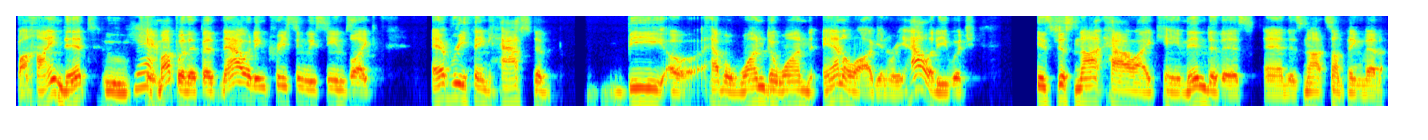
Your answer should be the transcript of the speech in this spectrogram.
behind it who Yeah. came up with it. But now it increasingly seems like everything has to be uh, have a one to one analog in reality, which is just not how I came into this and is not something that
